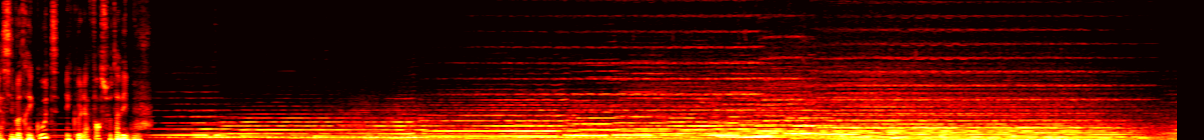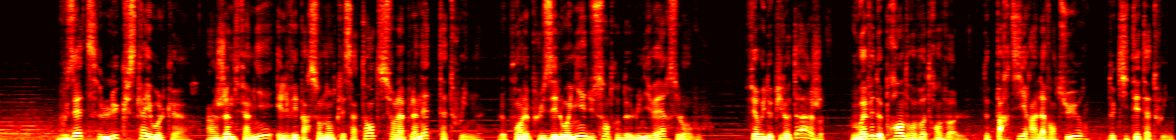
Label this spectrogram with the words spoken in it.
Merci de votre écoute et que la force soit avec vous. Vous êtes Luke Skywalker, un jeune fermier élevé par son oncle et sa tante sur la planète Tatooine, le point le plus éloigné du centre de l'univers selon vous. Féru de pilotage, vous rêvez de prendre votre envol, de partir à l'aventure, de quitter Tatooine.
